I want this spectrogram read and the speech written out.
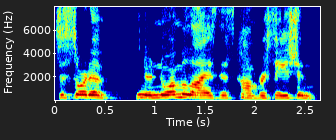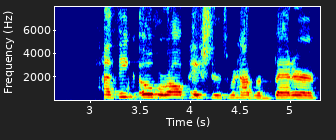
to sort of you know normalize this conversation i think overall patients would have a better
